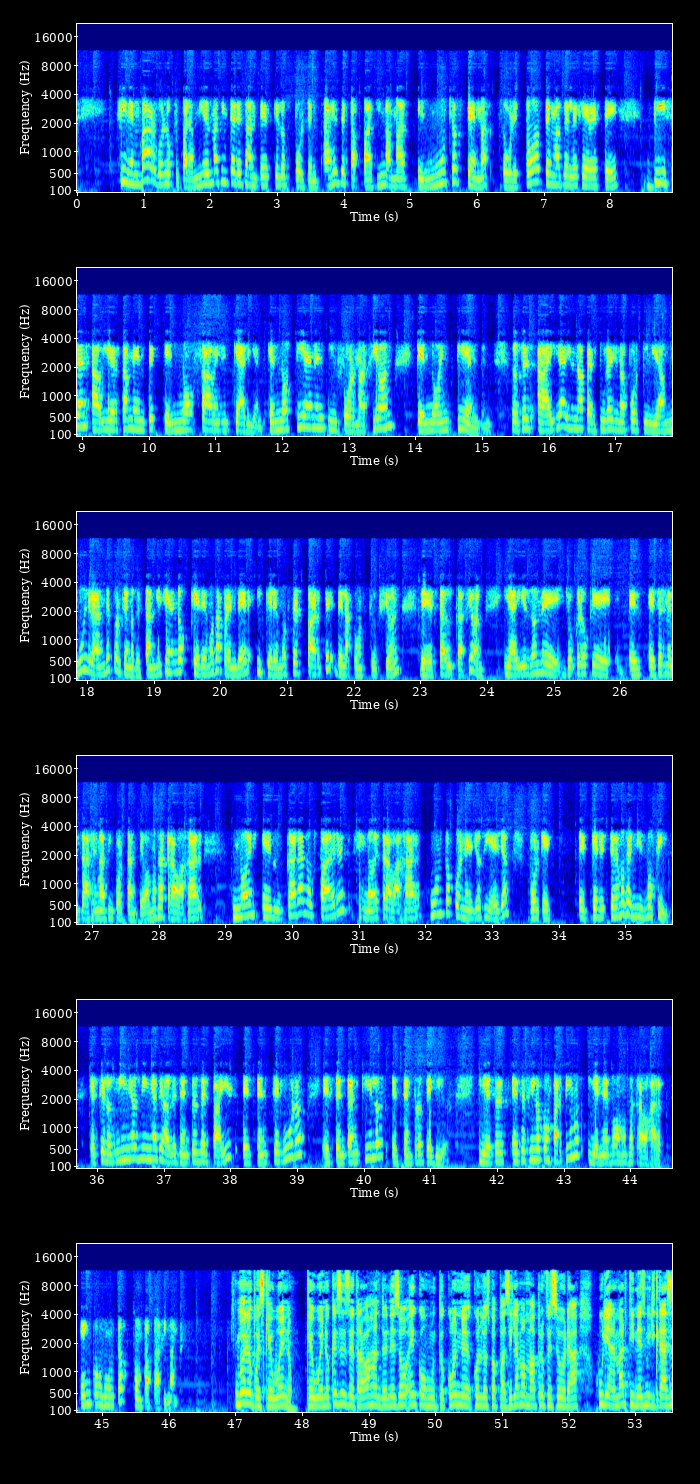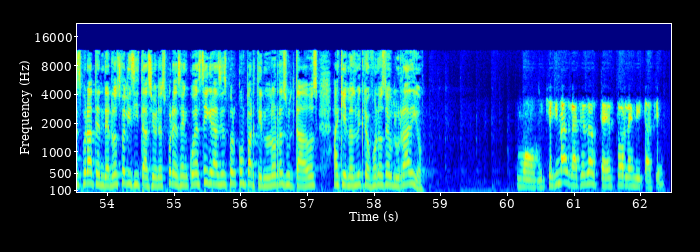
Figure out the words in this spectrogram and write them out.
Sin embargo, lo que para mí es más interesante es que los porcentajes de papás y mamás en muchos temas, sobre todo temas LGBT, dicen abiertamente que no saben qué harían, que no tienen información, que no entienden. Entonces, ahí hay una apertura y una oportunidad muy grande porque nos están diciendo queremos aprender y queremos ser parte de la construcción de esta educación. Y ahí es donde yo creo que es, es el mensaje más importante. Vamos a trabajar no en educar a los padres, sino de trabajar junto con ellos y ellas, porque eh, tenemos el mismo fin, que es que los niños, niñas y adolescentes del país estén seguros, estén tranquilos, estén protegidos. Y ese, ese fin lo compartimos y en eso vamos a trabajar en conjunto con papás y mamás. Bueno, pues qué bueno, qué bueno que se esté trabajando en eso en conjunto con, eh, con, los papás y la mamá, profesora Juliana Martínez. Mil gracias por atendernos, felicitaciones por esa encuesta y gracias por compartirnos los resultados aquí en los micrófonos de Blue Radio muchísimas gracias a ustedes por la invitación.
